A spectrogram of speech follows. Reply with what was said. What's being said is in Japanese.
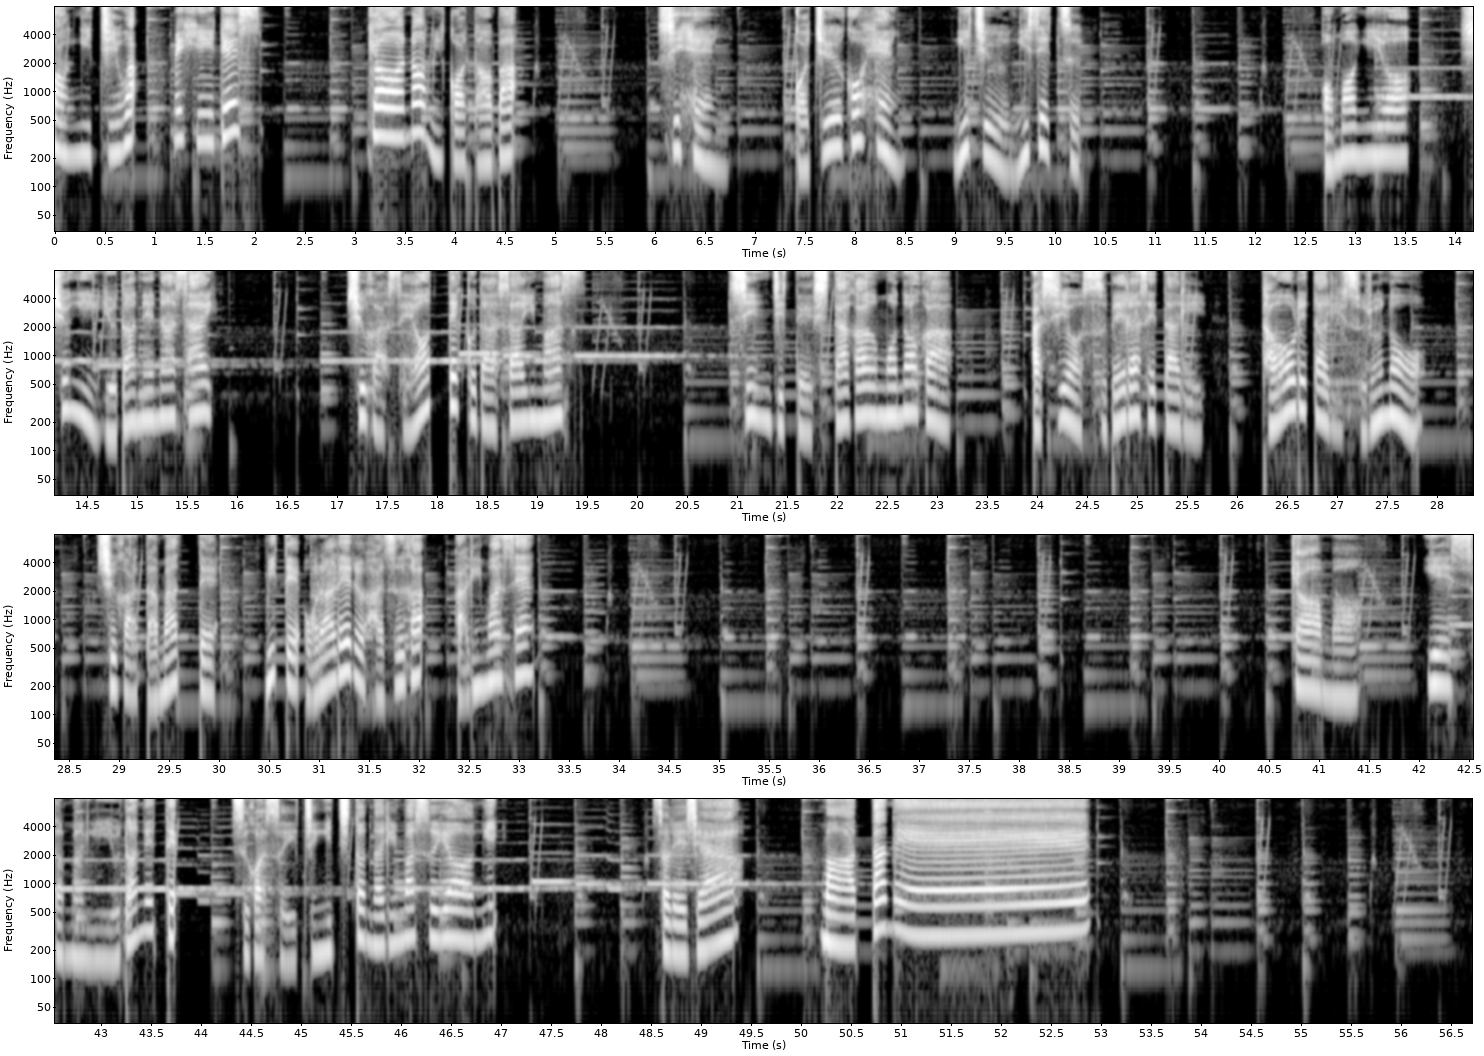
こんにちは、メヒです。今日の御言葉。詩編55編22節重荷を主に委ねなさい。主が背負ってくださいます。信じて従う者が足を滑らせたり倒れたりするのを主が黙って見ておられるはずがありません。今日もイエス様に委ねて過ごす一日となりますように。それじゃあ、またね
